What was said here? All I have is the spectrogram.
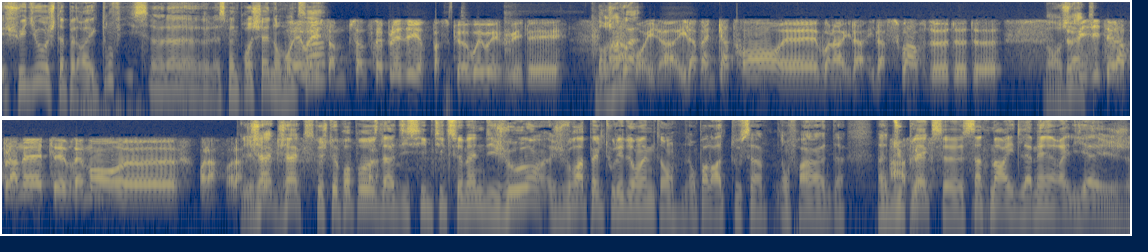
je suis idiot, je t'appellerai avec ton fils là, la semaine prochaine au moins Oui, de oui, ça. ça me ferait plaisir, parce que oui, oui, lui, il est... Bon voilà, j'envoie. bon, il, a, il a 24 ans, et voilà, il a, il a soif de, de, de, Bon de Jacques, visiter la planète, et vraiment, euh, voilà, voilà. Jacques, Jacques, ce que je te propose là d'ici une petite semaine, dix jours, je vous rappelle tous les deux en même temps. On parlera de tout ça. On fera un, un duplex euh, Sainte-Marie de la Mer et Liège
